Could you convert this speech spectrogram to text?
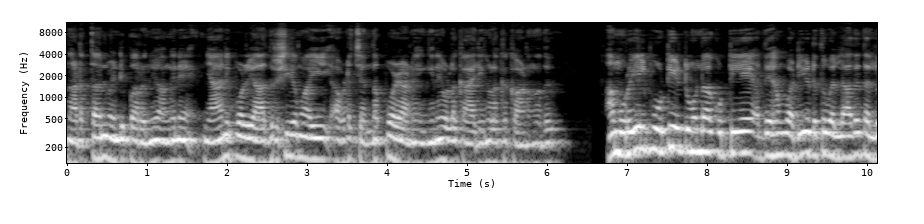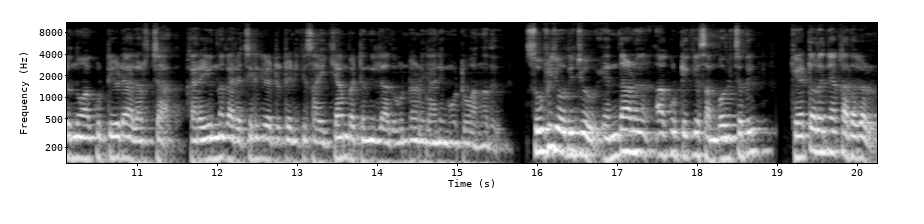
നടത്താൻ വേണ്ടി പറഞ്ഞു. അങ്ങനെ ഞാനിപ്പോൾ യാദൃശികമായി അവിടെ ചെന്നപ്പോഴാണ് ഇങ്ങനെയുള്ള കാര്യങ്ങളൊക്കെ കാണുന്നത്. ആ മുറിയിൽ പൂട്ടിയിട്ടുകൊണ്ട് ആ കുട്ടിയെ അദ്ദേഹം വടിയെടുത്ത് വല്ലാതെ തല്ലുന്നു. ആ കുട്ടിയുടെ അലർച്ച കരയുന്ന കരച്ചിൽ കേട്ടിട്ട് എനിക്ക് സഹിക്കാൻ പറ്റുന്നില്ല. അതുകൊണ്ടാണ് ഞാൻ ഇങ്ങോട്ട് വന്നത്. സൂഫി ചോദിച്ചു എന്താണ് ആ കുട്ടിക്ക് സംഭവിച്ചത്? കേട്ടറിഞ്ഞ കഥകൾ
